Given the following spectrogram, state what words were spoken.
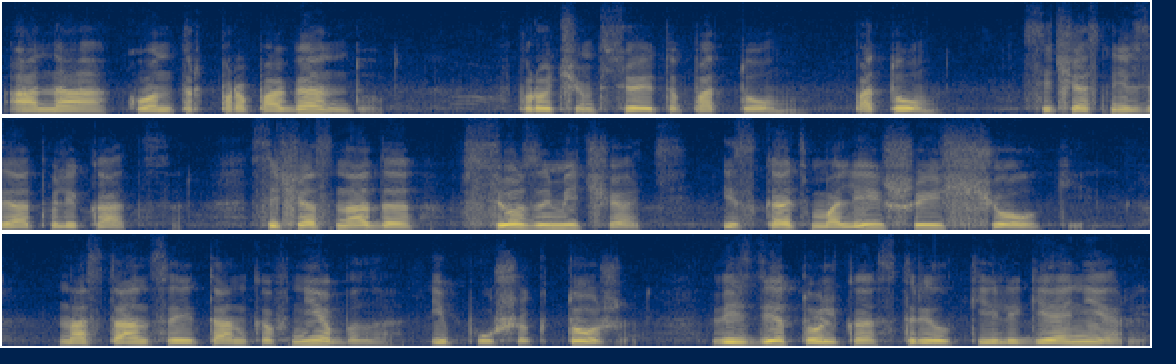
а на контрпропаганду. Впрочем, все это потом, потом. Сейчас нельзя отвлекаться. Сейчас надо все замечать, искать малейшие щелки. На станции танков не было, и пушек тоже. Везде только стрелки-легионеры.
